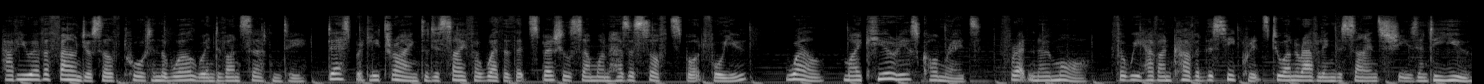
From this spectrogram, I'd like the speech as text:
Have you ever found yourself caught in the whirlwind of uncertainty, desperately trying to decipher whether that special someone has a soft spot for you? Well, my curious comrades, fret no more, for we have uncovered the secrets to unraveling the signs she's into you.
